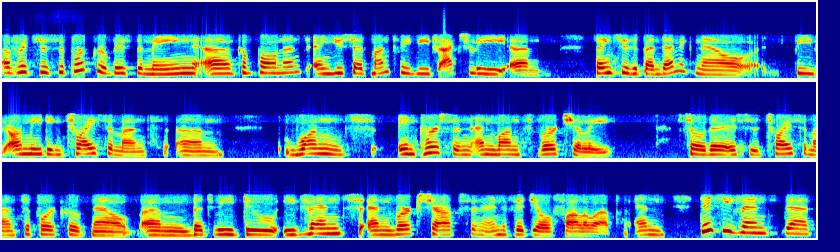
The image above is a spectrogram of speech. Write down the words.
of which the support group is the main uh, component. And you said monthly. We've actually um, thanks to the pandemic now, we are meeting twice a month, um, once in person and once virtually. So there is a twice a month support group now, um, but we do events and workshops and individual follow up. And this event that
